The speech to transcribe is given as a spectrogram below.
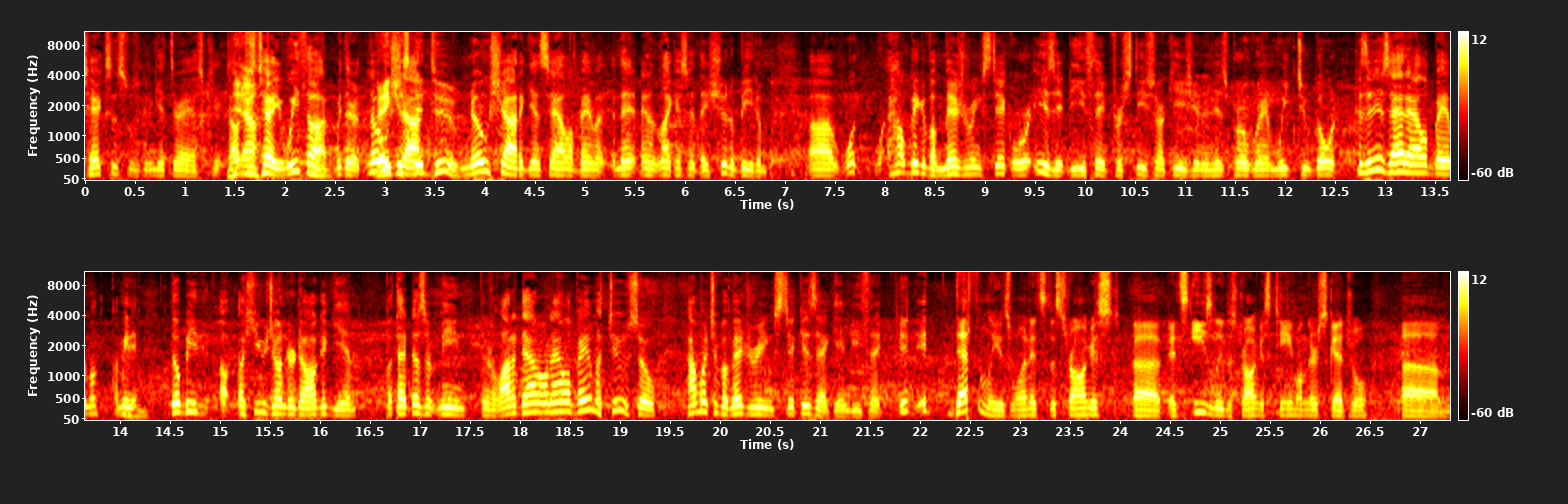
Texas was going to get their ass kicked. I'll yeah. just tell you, we thought we there no Vegas shot, did too. no shot against Alabama, and, then, and like I said, they should have beat them. Uh, what, how big of a measuring stick, or is it? Do you think for Steve Sarkisian and his program, week two going because it is at Alabama. I mean, mm-hmm. it, they'll be a, a huge underdog again, but that doesn't mean there's a lot of doubt on Alabama too. So how much of a measuring stick is that game? Do you think? It, it definitely is one. It's the strongest. Uh, it's easily the strongest team on their schedule because um,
